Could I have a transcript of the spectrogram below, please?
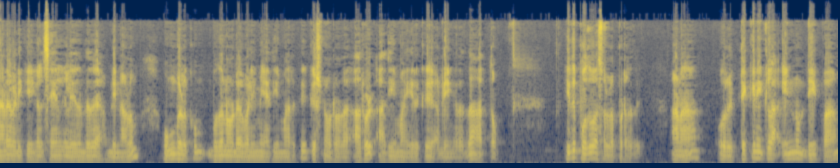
நடவடிக்கைகள் செயல்கள் இருந்தது அப்படின்னாலும் உங்களுக்கும் புதனோட வலிமை அதிகமாக இருக்குது கிருஷ்ணனோட அருள் அதிகமாக இருக்குது அப்படிங்கிறது தான் அர்த்தம். இது பொதுவாக சொல்லப்படுறது. ஆனால் ஒரு டெக்னிக்கலாக இன்னும் டீப்பாக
